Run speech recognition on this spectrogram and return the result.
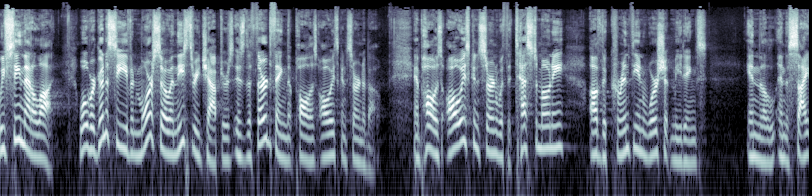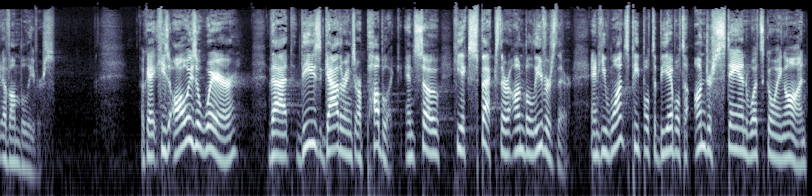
We've seen that a lot. What we're going to see even more so in these three chapters is the third thing that Paul is always concerned about. And Paul is always concerned with the testimony of the Corinthian worship meetings in the, in the sight of unbelievers. Okay, he's always aware that these gatherings are public, and so he expects there are unbelievers there. And he wants people to be able to understand what's going on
